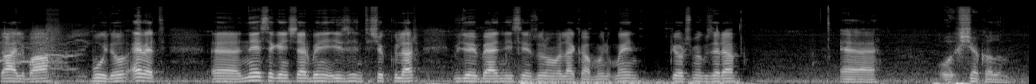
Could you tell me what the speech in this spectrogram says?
galiba buydu. Evet. Ee, neyse gençler beni izlediğiniz teşekkürler. Videoyu beğendiyseniz yorum ve like atmayı unutmayın. Görüşmek üzere. Ee, hoşçakalın.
